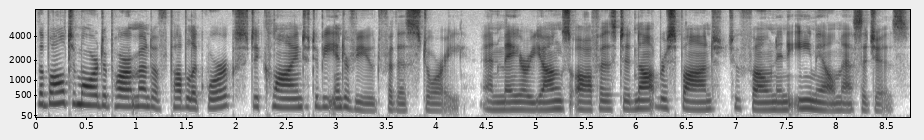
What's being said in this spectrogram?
The Baltimore Department of Public Works declined to be interviewed for this story, and Mayor Young's office did not respond to phone and email messages.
